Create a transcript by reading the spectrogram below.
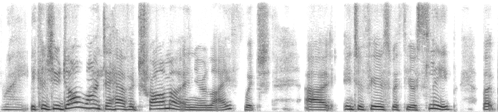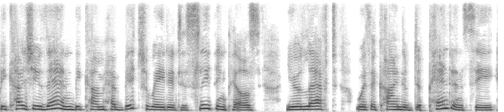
Right. Because you don't want right. to have a trauma in your life, which uh, interferes with your sleep. But because you then become habituated to sleeping pills, you're left with a kind of dependency,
